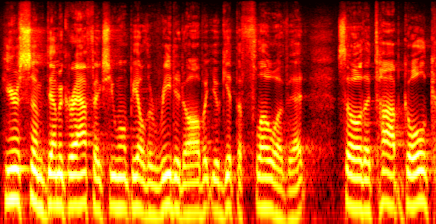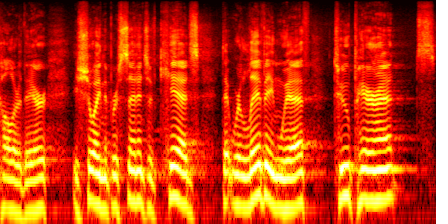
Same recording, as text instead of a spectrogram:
Here's some demographics. You won't be able to read it all, but you'll get the flow of it. So the top gold color there is showing the percentage of kids that we're living with two parents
